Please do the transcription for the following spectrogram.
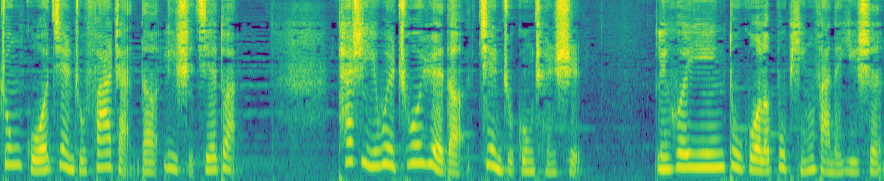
中国建筑发展的历史阶段》。他是一位卓越的建筑工程师。林徽因度过了不平凡的一生。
